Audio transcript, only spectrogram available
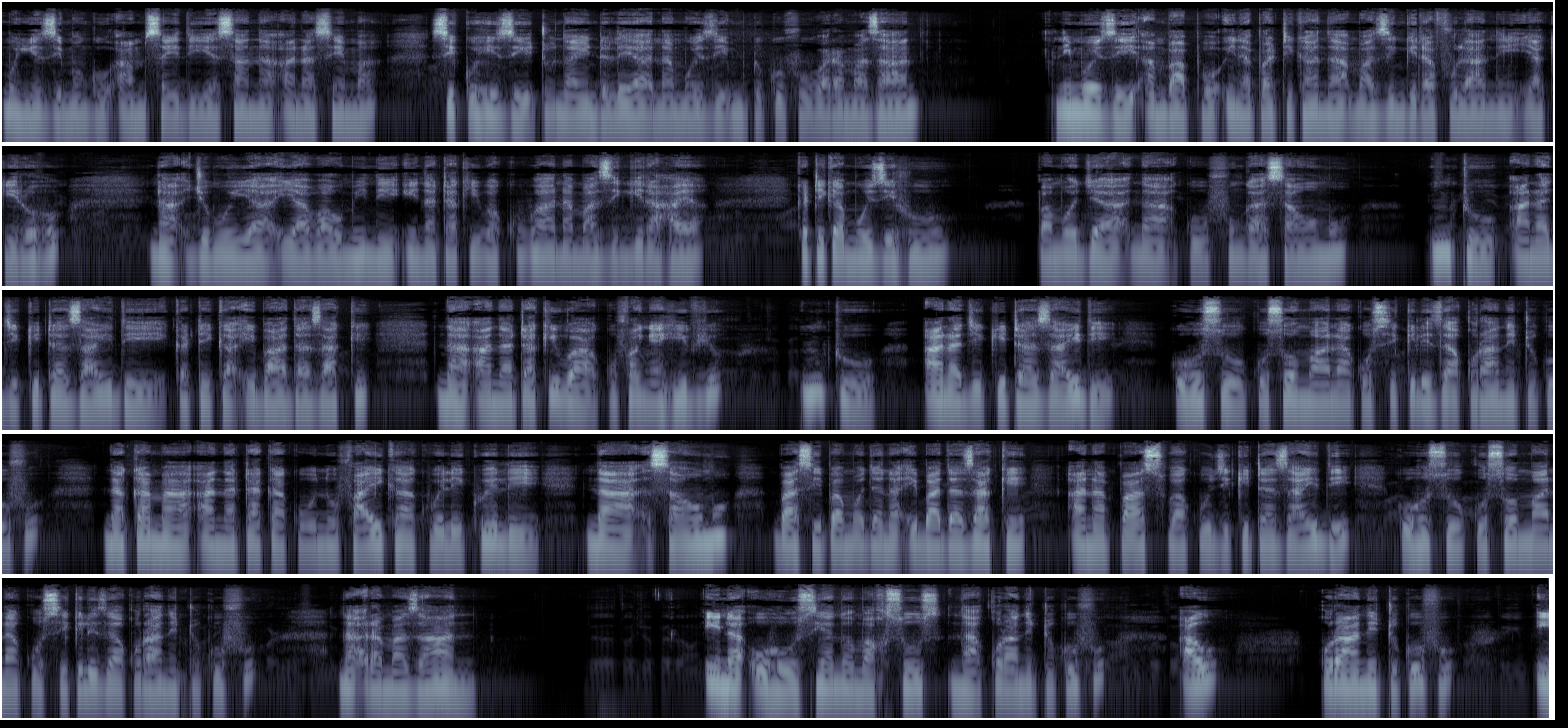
Mwenyezi mungu amsaidie sana anasema siku hizi tunaendelea na mwezi mtukufu wa ramadhan. Ni mwezi ambapo inapatikana mazingira fulani ya kiroho na jumuiya ya waumini inatakiwa kuwa na mazingira haya. Katika mwezi huu pamoja na kufunga saumu mtu anajikita zaidi katika ibada zake na anatakiwa kufanya hivyo mtu anajikita zaidi kuhusu kusoma na kusikiliza qurani tukufu na kama anataka kunufaika kweli kweli na saumu basi pamoja na ibada zake anapaswa kujikita zaidi kuhusu kusoma na kusikiliza qurani tukufu. Na ramazan ina uhusiano makhsus na qurani tukufu au qurani tukufu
